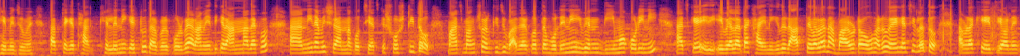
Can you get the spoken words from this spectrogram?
ঘেমে জমে তার থেকে থাক, খেলে নিক একটু, তারপরে পড়বে। আর আমি এদিকে রান্না দেখো নিরামিষ রান্না করছি। আজকে ষষ্ঠী তো, মাছ, মাংস আর কিছু বাজার করতে বলিনি ইভেন ডিমও করিনি। আজকে এই বেলাটা খাইনি, কিন্তু রাত্রেবেলা না বারোটা ওভার হয়ে গেছিল তো, আমরা খেয়েছি অনেক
